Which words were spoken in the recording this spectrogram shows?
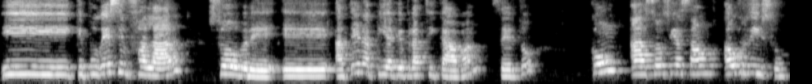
e que pudessem falar sobre eh, a terapia que praticavam, certo? Com a associação ao riso,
